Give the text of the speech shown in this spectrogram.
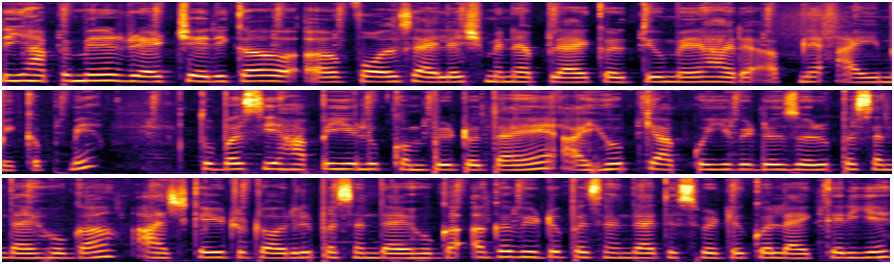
तो यहाँ पे मैंने रेड चेरी का फॉल्स आईलैश मैंने अप्लाई करती हूँ मेरे हर, अपने आई मेकअप में। तो बस यहाँ पे ये लुक कंप्लीट होता है। आई होप कि आपको ये वीडियो ज़रूर पसंद आया होगा। आज का ये ट्यूटोरियल पसंद आया होगा। अगर वीडियो पसंद आए तो इस वीडियो को लाइक करिए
